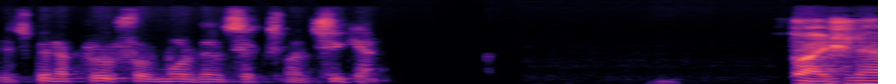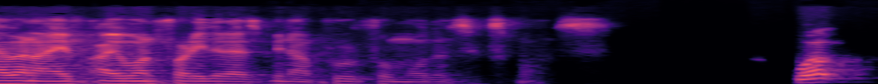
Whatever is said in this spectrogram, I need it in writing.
it's been approved for more than six months. She can. So I should have an I I-140 that has been approved for more than six months. Well,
